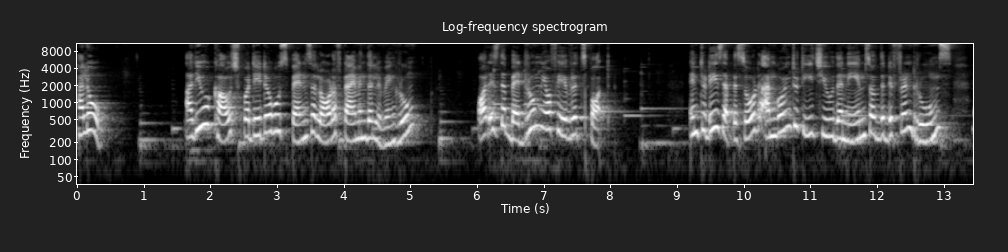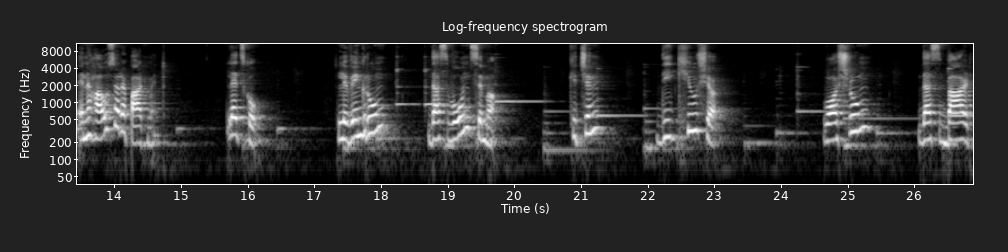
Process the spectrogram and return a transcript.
Hello. Are you a couch potato who spends a lot of time in the living room? Or is the bedroom your favorite spot? In today's episode, I'm going to teach you the names of the different rooms in a house or apartment. Let's go. Living room, das Wohnzimmer. Kitchen, die Küche. Washroom, das Bad.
